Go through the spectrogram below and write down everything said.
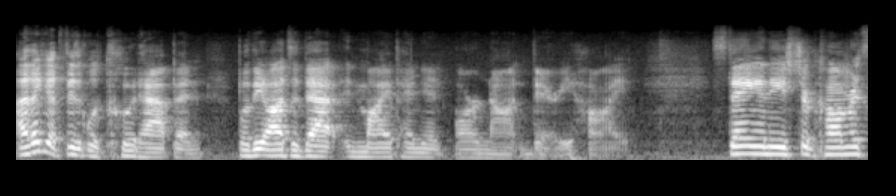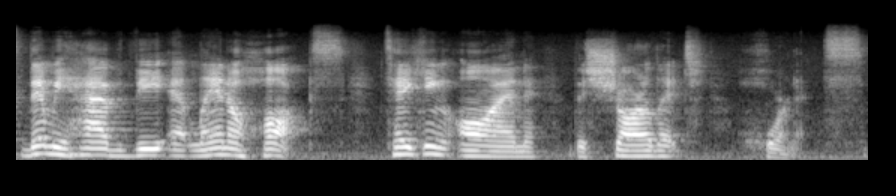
I think it physically could happen, but the odds of that, in my opinion, are not very high. Staying in the Eastern Conference, then we have the Atlanta Hawks taking on the Charlotte Hornets.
